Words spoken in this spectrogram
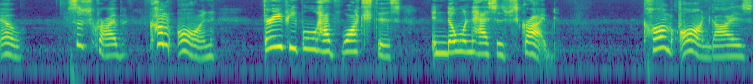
Oh, subscribe. Come on. Three people have watched this and no one has subscribed. Come on, guys.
